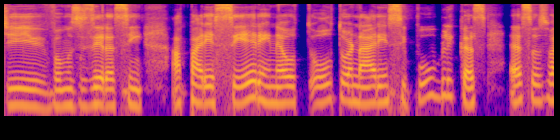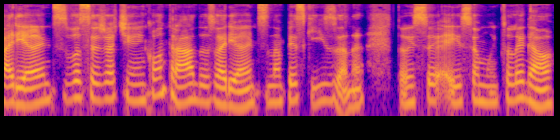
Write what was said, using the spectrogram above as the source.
de, vamos dizer assim, aparecerem, né, ou, ou tornarem-se públicas essas variantes, você já tinha encontrado as variantes na pesquisa, né? Então isso, é, isso é muito legal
